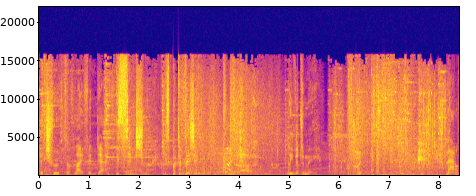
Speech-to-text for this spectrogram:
The truth of life and death, the sanctuary, is but a vision. Break! Leave it to me. That'll.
